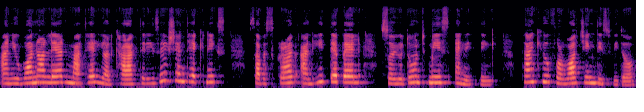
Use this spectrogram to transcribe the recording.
and you wanna learn material characterization techniques, subscribe and hit the bell so you don't miss anything. Thank you for watching this video.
